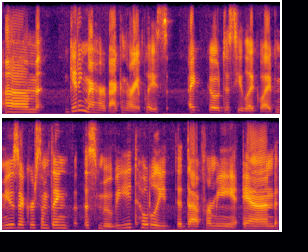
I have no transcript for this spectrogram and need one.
um, getting my heart back in the right place, I go to see like live music or something, but this movie totally did that for me, and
